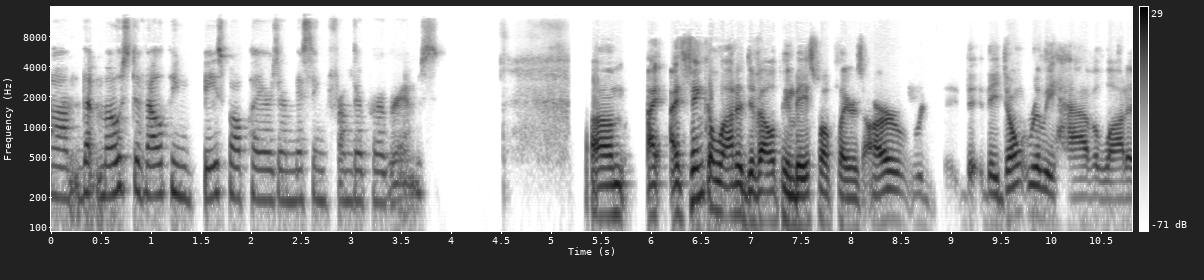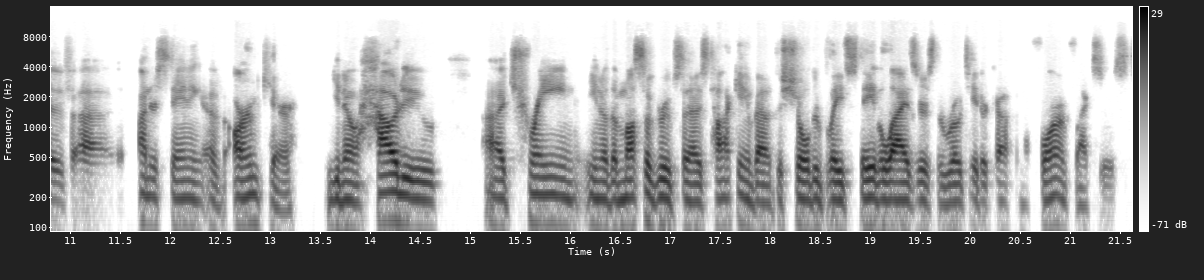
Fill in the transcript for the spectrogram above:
um, that most developing baseball players are missing from their programs? Um, I, I, think a lot of developing baseball players are, they don't really have a lot of uh, understanding of arm care, you know, how to uh, train, you know, the muscle groups that I was talking about, the shoulder blade stabilizers, the rotator cuff, and the forearm flexors.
